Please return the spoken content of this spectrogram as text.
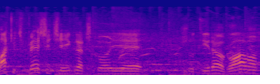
Lakić Pešić je igrač koji je šutirao glavom.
